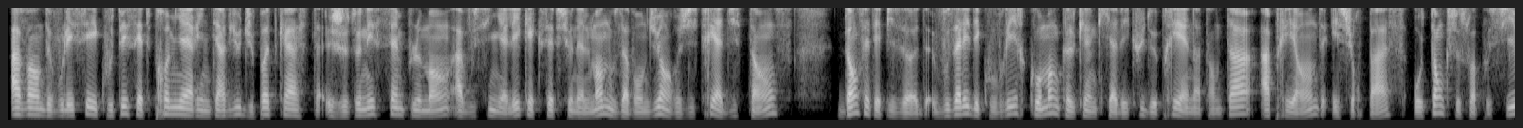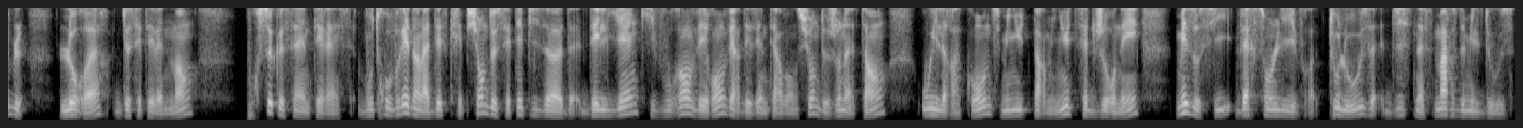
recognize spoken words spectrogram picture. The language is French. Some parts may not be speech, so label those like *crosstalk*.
Avant de vous laisser écouter cette première interview du podcast, je tenais simplement à vous signaler qu'exceptionnellement, nous avons dû enregistrer à distance. Dans cet épisode, vous allez découvrir comment quelqu'un qui a vécu de près un attentat appréhende et surpasse, autant que ce soit possible, l'horreur de cet événement pour ceux que ça intéresse, vous trouverez dans la description de cet épisode des liens qui vous renverront vers des interventions de Jonathan où il raconte minute par minute cette journée, mais aussi vers son livre Toulouse, 19 mars 2012.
